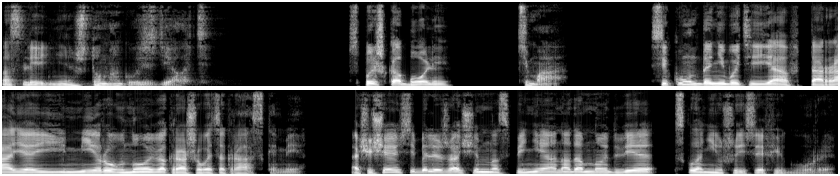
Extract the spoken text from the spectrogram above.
Последнее, что могу сделать. Вспышка боли, тьма. Секунда небытия, вторая, и мир вновь окрашивается красками. Ощущаю себя лежащим на спине, а надо мной две склонившиеся фигуры.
